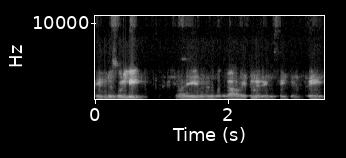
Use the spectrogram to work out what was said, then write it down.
என்று சொல்லி அதை பதிலாக வைத்து நிறைவு செய்கின்றேன்.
